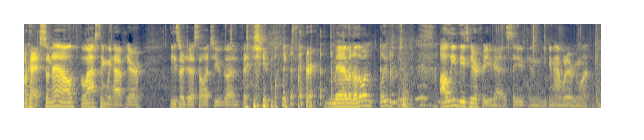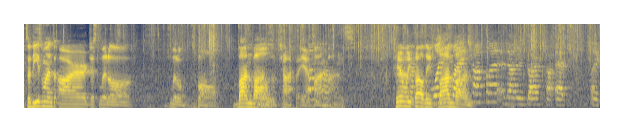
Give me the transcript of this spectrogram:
Okay, so now the last thing we have here. These are just. I'll let you go ahead and finish your wafer. May I have another one, please? I'll leave these here for you guys, so you can you can have whatever you want. So these ones are just little little ball Bon balls bons. of chocolate. Yeah, Bonbons. bonbons. Here we call these one bon white bons. chocolate and the other is dark chocolate, like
